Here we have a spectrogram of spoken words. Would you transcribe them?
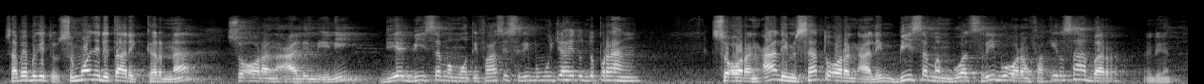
Sampai begitu, semuanya ditarik karena seorang alim ini dia bisa memotivasi seribu mujahid untuk perang. Seorang alim, satu orang alim bisa membuat seribu orang fakir sabar. Kan?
